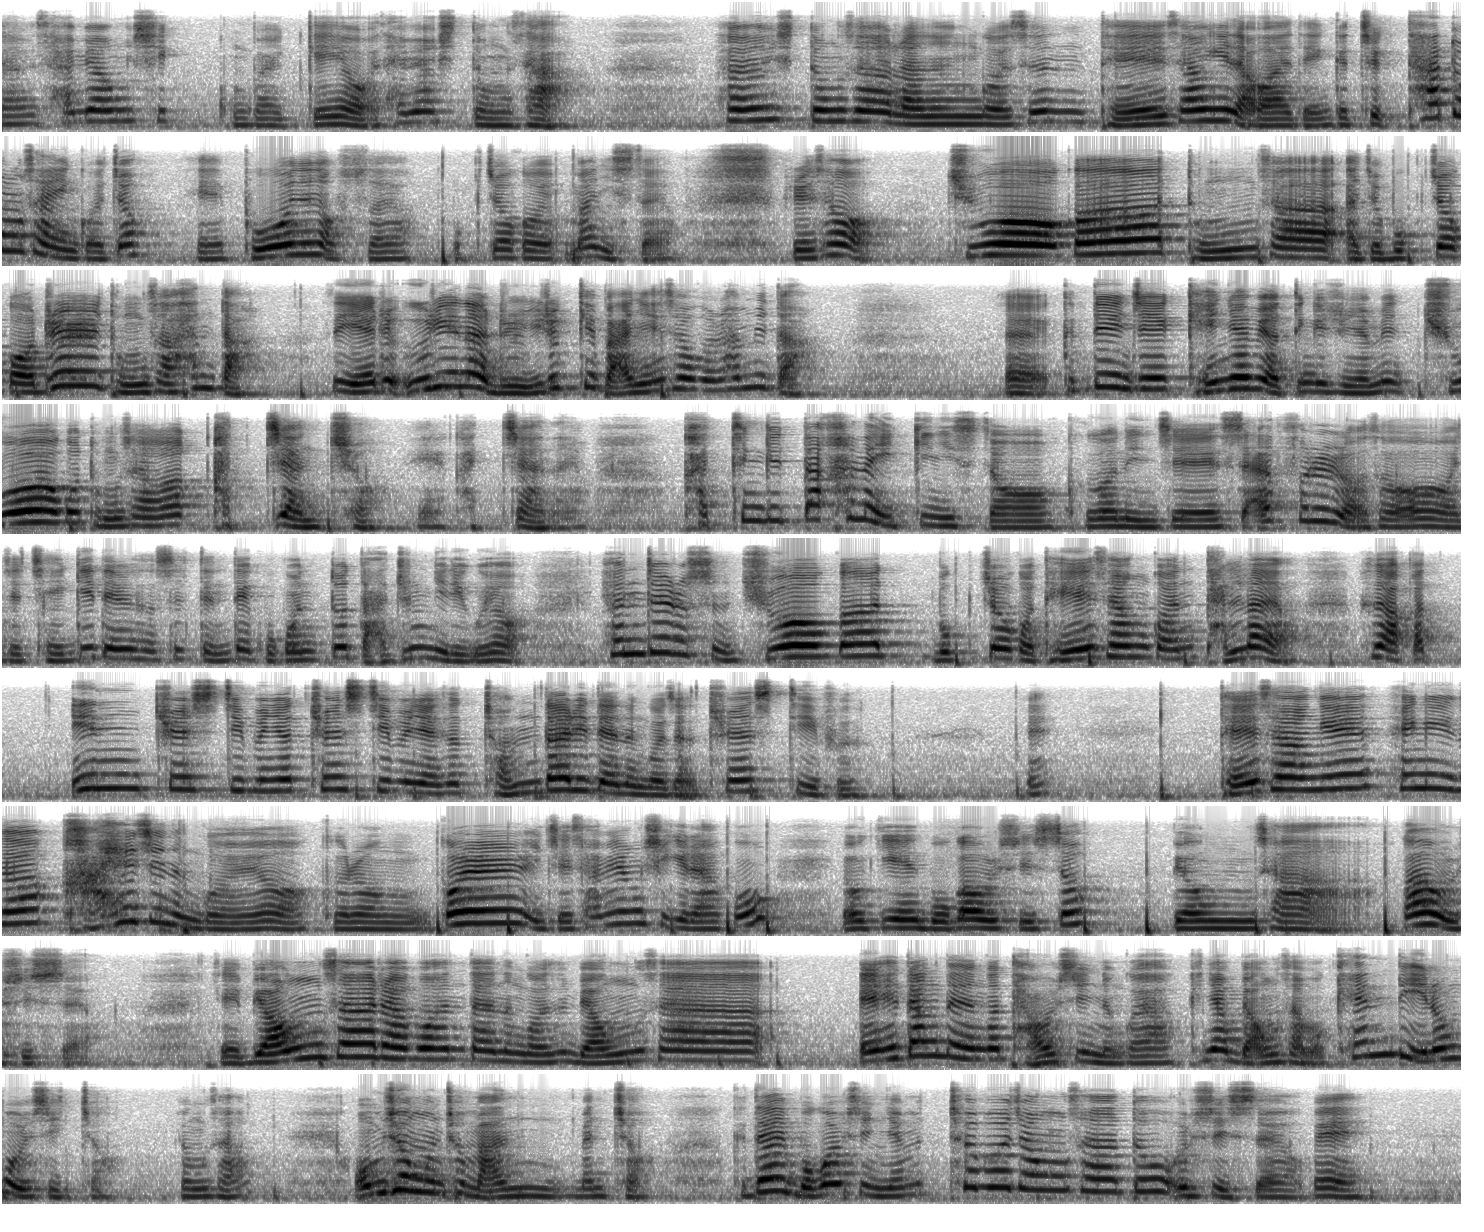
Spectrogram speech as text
다음 삼형식 공부할게요. 삼형식 동사. 삼형식 동사라는 것은 대상이 나와야 돼. 그러니까 즉 타동사인 거죠. 예, 보어는 없어요. 목적어만 있어요. 그래서 주어가 동사, 아저 목적어를 동사한다. 얘를 을이나 를 이렇게 많이 해석을 합니다. 예, 근데 이제 개념이 어떤 게 주냐면 주어하고 동사가 같지 않죠. 예, 같지 않아요. 같은 게 딱 하나 있긴 있어. 그거는 이제 self를 넣어서 이제 제기되면서 쓸 텐데 그건 또 나중 일이고요. 현재로서는 주어가 목적어 대상과는 달라요. 그래서 아까 intransitive냐 transitive냐에서 전달이 되는 거잖아. transitive. 예? 대상의 행위가 가해지는 거예요. 그런 걸 이제 삼형식이라고 여기에 뭐가 올 수 있어? 명사가 올 수 있어요. 이제 명사라고 한다는 것은 명사에 해당되는 건 다 올 수 있는 거야. 그냥 명사, 뭐 캔디 이런 거 올 수 있죠. 명사. 엄청 엄청 많, 많죠. 그 다음에 뭐가 올 수 있냐면 투부정사도 올 수 있어요. 왜?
